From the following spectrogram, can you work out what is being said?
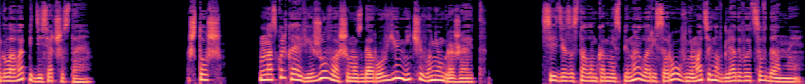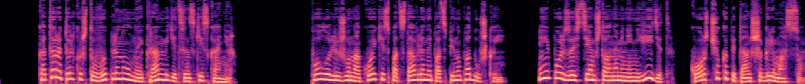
Глава 56. Что ж, насколько я вижу, вашему здоровью ничего не угрожает. Сидя за столом ко мне спиной, Лариса Роу внимательно вглядывается в данные, которые только что выплюнул на экран медицинский сканер. Полу лежу на койке с подставленной под спину подушкой. И, пользуясь тем, что она меня не видит, корчу капитанше гримассу.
